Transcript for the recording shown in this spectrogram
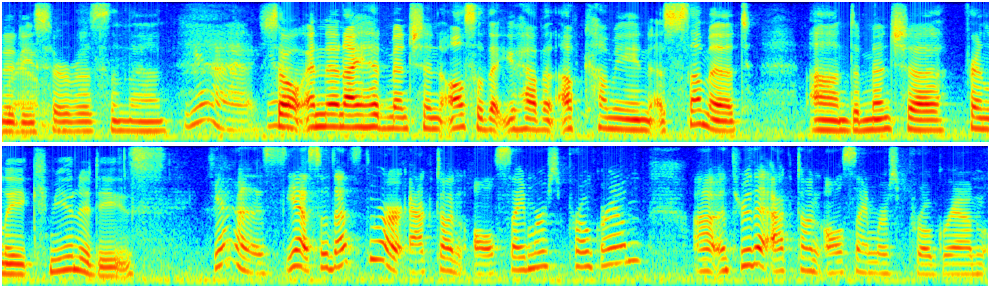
community service and then. Yeah, yeah, So, and then I had mentioned also that you have an upcoming summit on dementia friendly communities. Yes, yeah, so that's through our Act on Alzheimer's program. Uh, and through the Act on Alzheimer's program,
